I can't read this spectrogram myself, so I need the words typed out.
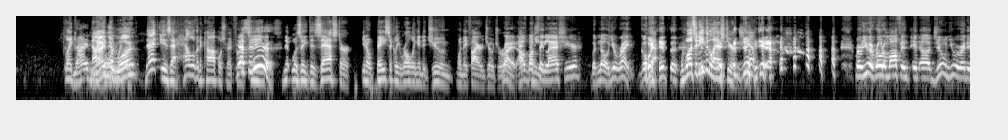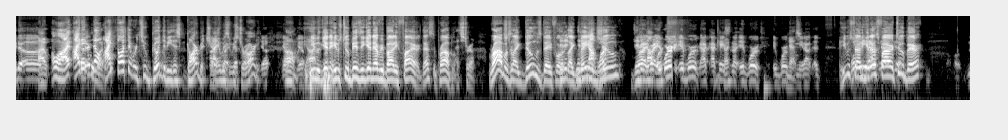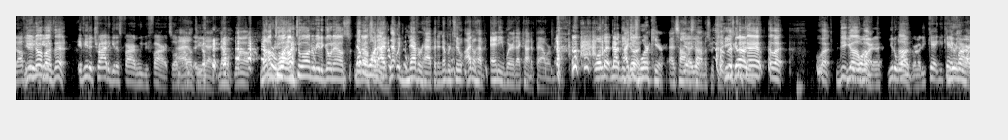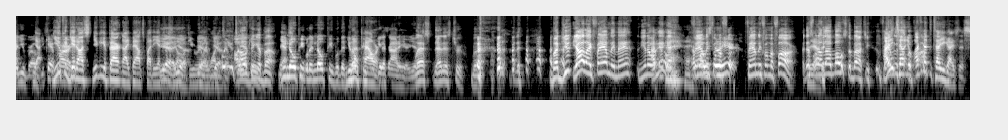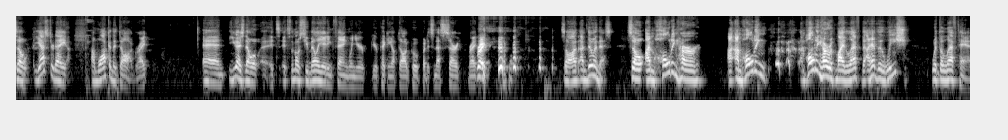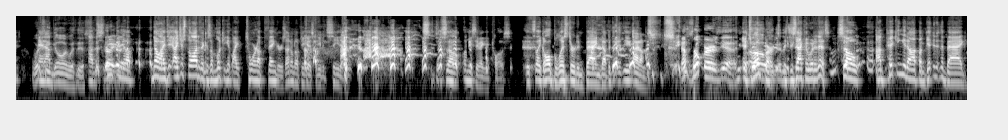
Like 91? 91. That is a hell of an accomplishment for Yes, a it team is. that was a disaster. You know, basically rolling into June when they fired Joe Girardi. Right. I was about mean, to say last year, but no, you're right. Going Yeah. into it wasn't even last year. June, Yeah. yeah. Remember, you had wrote them off in, in uh, June. You were ready to. Uh, I, oh, I, I didn't know. I thought they were too good to be this garbage. oh, I, it was right, it was that's right. Girardi. Yep, yep, Oh, my yep. God. He was getting. He was too busy getting everybody fired. That's the problem. That's true. Rob was like doomsday for it- like May and work? June. Did right, it right. work? It worked. It worked. I, I can't. Okay. not- It worked. It worked. Yes. I mean, I, I, He was trying to get us fired too, Barrett. no, You didn't know about that. If he'd have tried to get us fired, we'd be fired. So I'm, I I'm- don't do you know- that. No. No, Number I'm too, one, I'm too honorary to go down. number one, I, that would never happen. And number two, I don't have anywhere that kind of power, man. well, let not be I just work here, as Hollis yeah. Thomas would say. D Mr. Gunn. Taz, what? What? D You the Gunn one, what? man. You the Huh? one, bro. You can't. You can't You're the fire one. you, bro. Yeah. You can't. You could get us. You could get Barrett and I bounced by the end Yeah, of the show yeah, if you really yeah, wanted yeah. What to. are you All you have to talking do- about? Yes. You know people that know people that You know have power. to Get us out of here. Yeah. Well, that's, that is true, but but you y'all like family, man. You know, I and- know. and That's why family we from afar, here. family from afar. That's Yeah. what I love most about you. I didn't tell you. I forgot to tell you guys this. So yesterday, I'm walking the dog, right? And you guys know uh, it's it's the most humiliating thing when you're you're picking up dog poop, but it's necessary, right? Right. So I'm, I'm doing this. So I'm holding her. I, I'm holding. I'm holding her with my left. I have the leash with the left hand. Where's and he I'm- going with this? I'm scooping right. up. No, I, I just thought of it because I'm looking at my torn up fingers. I don't know if you guys can even see that. So let me see if I get close. It's like all blistered and banged up. It- it- I don't know. That's rope burns. Yeah. It's Oh, rope my burns. It's exactly what it is. So I'm picking it up. I'm getting it in the bag,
